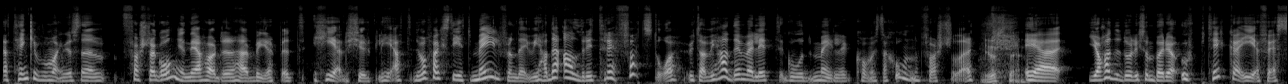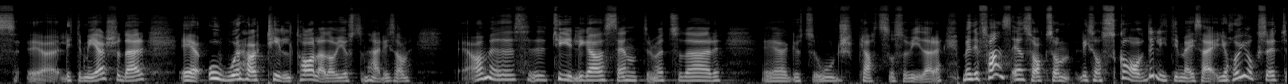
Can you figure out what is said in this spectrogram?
Jag tänker på Magnus, den första gången när jag hörde det här begreppet helkyrklighet, det var faktiskt i ett mejl från dig. Vi hade aldrig träffats då, utan vi hade en väldigt god mejlkonversation först. Sådär. Just. Eh, jag hade då liksom börjat upptäcka EFS eh, lite mer sådär. Eh, oerhört tilltalad av just den här liksom, ja, med tydliga centrumet sådär, eh, Guds ords plats och så vidare. Men det fanns en sak som liksom skavde lite i mig. Så här. Jag har ju också ett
